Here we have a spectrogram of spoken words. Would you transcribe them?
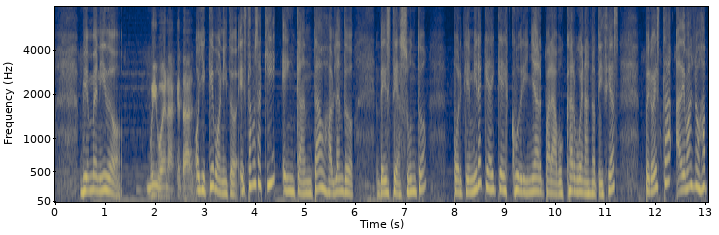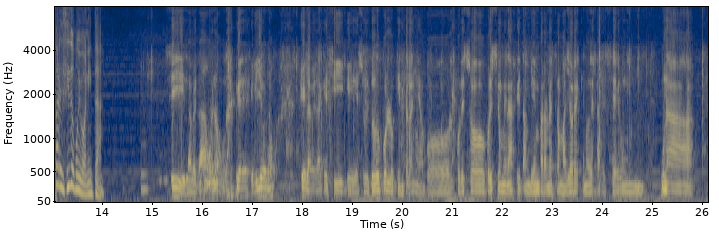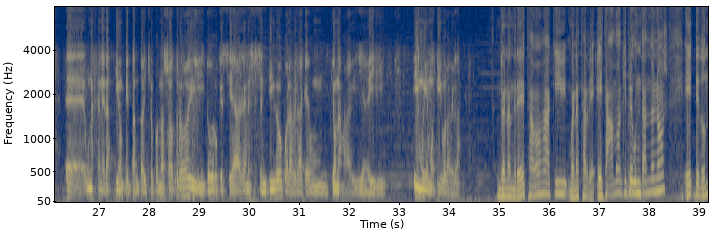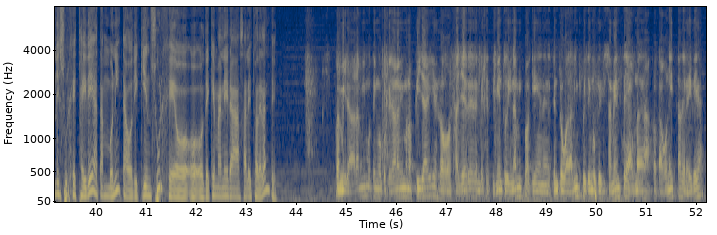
Bienvenido. Muy buenas, ¿qué tal? Oye, qué bonito. Estamos aquí encantados hablando de este asunto, porque mira que hay que escudriñar para buscar buenas noticias, pero esta además nos ha parecido muy bonita. Sí, la verdad, bueno, decir yo, ¿no? Que la verdad que sí, que sobre todo por lo que entraña, por, por eso, por ese homenaje también para nuestros mayores, que no deja de ser un- una eh, una generación que tanto ha hecho por nosotros y todo lo que se haga en ese sentido, pues la verdad que es, un- que una maravilla y, muy emotivo, la verdad. Don Andrés, estamos aquí, buenas tardes, estábamos aquí preguntándonos eh, de dónde surge esta idea tan bonita o de quién surge o- o de qué manera sale esto adelante. Pues mira, ahora mismo tengo, porque ahora mismo nos pilláis en los talleres de envejecimiento dinámico aquí en el centro Guadalinfo y tengo precisamente a una de las protagonistas de la idea,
